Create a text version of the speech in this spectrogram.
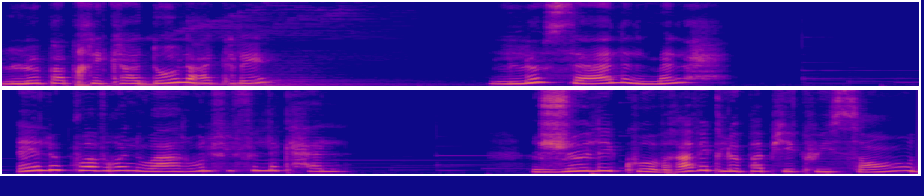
Le paprika doux العكري le sel, le milk et le poivre noir ou le fil Je les couvre avec le papier cuisson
